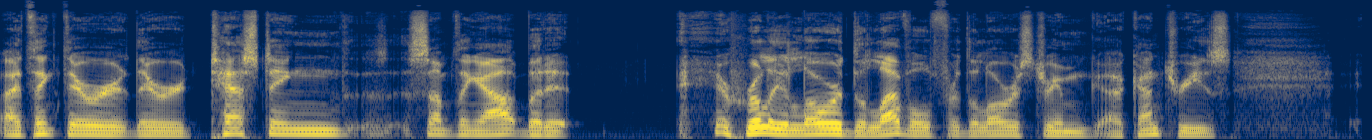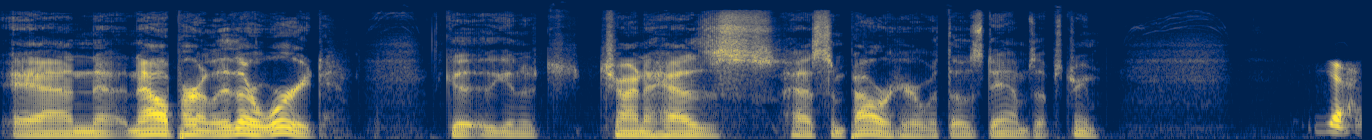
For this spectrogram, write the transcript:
I think they were they were testing something out, but it it really lowered the level for the lower stream uh, countries, and now apparently they're worried. You know, China has has some power here with those dams upstream. Yes,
